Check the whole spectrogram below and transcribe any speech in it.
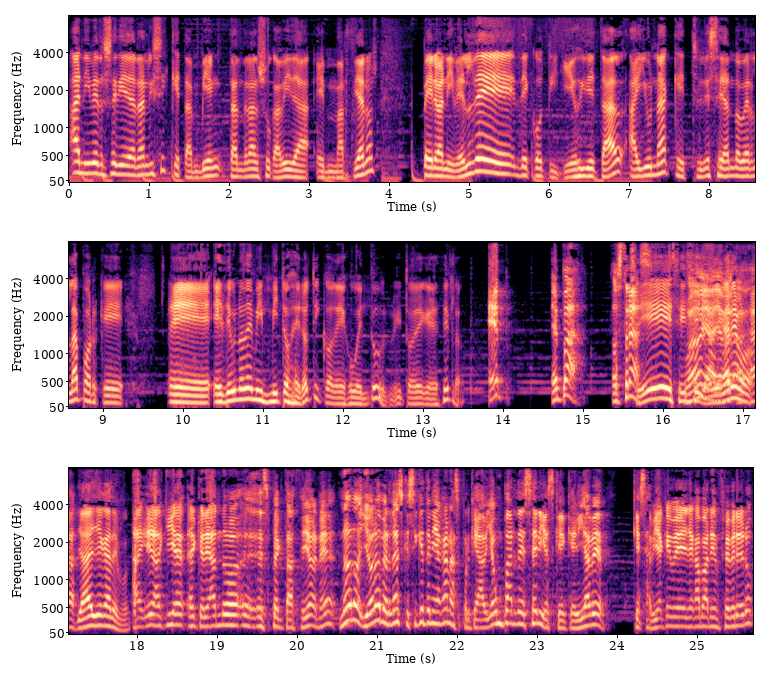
a nivel serie de análisis, que también tendrán su cabida en Marcianos, pero a nivel de, de cotilleos y de tal, hay una que estoy deseando verla porque eh, es de uno de mis mitos eróticos de juventud, y todo hay que decirlo. ¡Ep! ¡Epa! ¡Ostras! Sí, sí, Bueno, sí, ya, llegaremos, ya llegaremos. Aquí, aquí, eh, creando eh, expectación, ¿eh? No, no, yo la verdad es que sí que tenía ganas, porque había un par de series que quería ver, que sabía que llegaban en febrero,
